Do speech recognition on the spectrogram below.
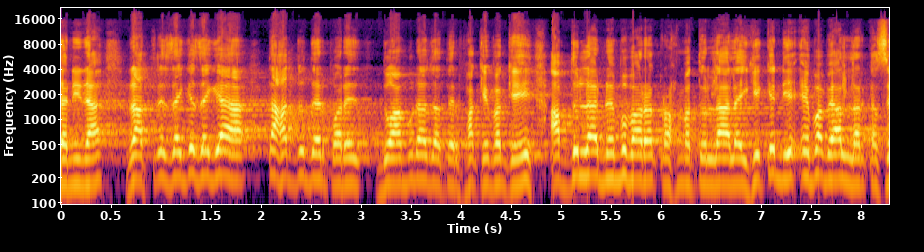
জানি না। রাত্রে জায়গা জায়গা তাহাজ্জুদের পরে দোয়া মুনাজাতের ফাঁকে ফাঁকে আব্দুল্লাহ ইবনে মুবারক রহমতুল্লাহ আলাইহিকে নিয়ে এভাবে আল্লাহর কাছে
